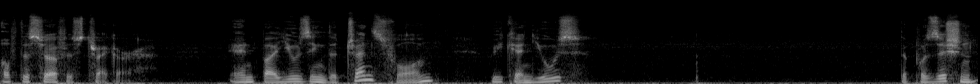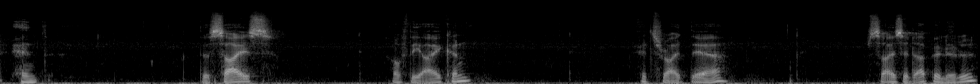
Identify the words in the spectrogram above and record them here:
of the surface tracker and by using the transform we can use the position and the size of the icon. It's right there. Size it up a little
